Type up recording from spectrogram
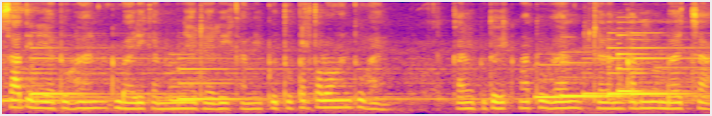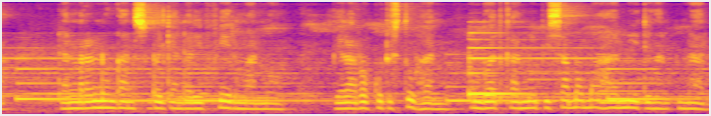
Saat ini ya Tuhan, kembali kami menyadari kami butuh pertolongan Tuhan. Kami butuh hikmat Tuhan di dalam kami membaca dan merenungkan sebagian dari firman-Mu. Biarlah roh kudus Tuhan membuat kami bisa memahami dengan benar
